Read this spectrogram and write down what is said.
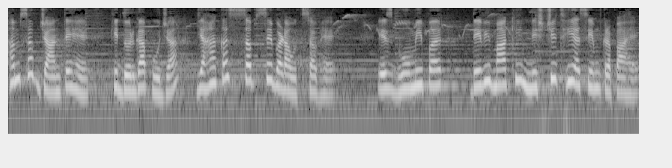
हम सब जानते हैं कि दुर्गा पूजा यहाँ का सबसे बड़ा उत्सव है। इस भूमि पर देवी माँ की निश्चित ही असीम कृपा है।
